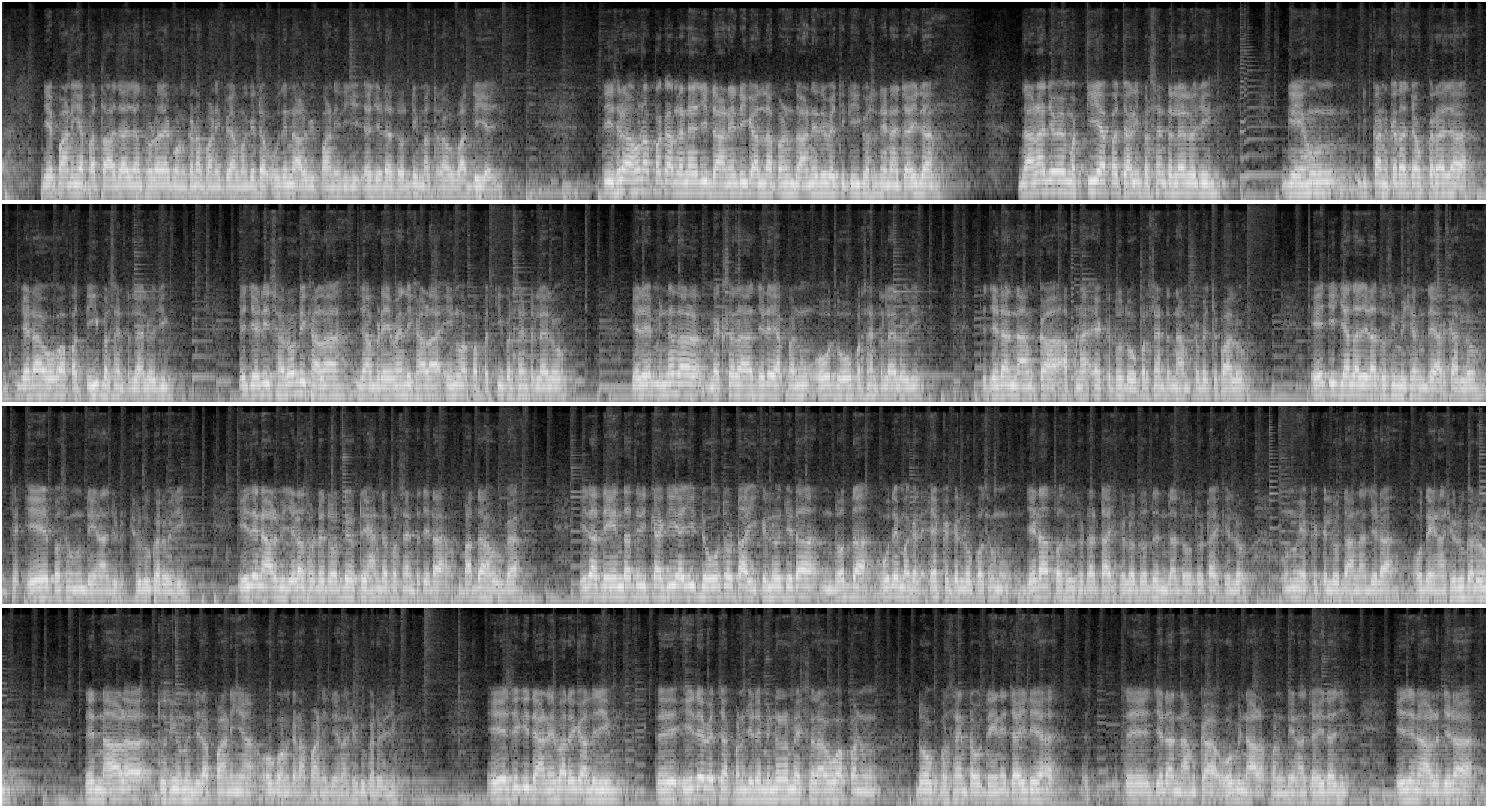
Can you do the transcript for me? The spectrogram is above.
ਜੇ ਪਾਣੀ ਆਪਾਂ ਤਾਜ਼ਾ ਜਾਂ ਥੋੜਾ ਜਿਹਾ ਗੁੰਗਣਾ ਪਾਣੀ ਪਿਆਵਾਂਗੇ ਤਾਂ ਉਹਦੇ ਨਾਲ ਵੀ ਪਾਣੀ ਦੀ ਅ, ਜਿਹੜਾ ਦੁੱਧ ਦੀ ਮਾਤਰਾ ਉਹ ਵੱਧਦੀ ਹੈ ਜੀ। ਤੀਸਰਾ ਹੁਣ ਆਪਾਂ ਕਰ ਲੈਣਾ ਜੀ ਦਾਣੇ ਦੀ ਗੱਲ ਆਪਾਂ ਨੂੰ ਦਾਣੇ ਦੇ ਵਿੱਚ ਕੀ ਕੁਝ ਦੇਣਾ ਚਾਹੀਦਾ? ਦਾਣਾ ਜਿਵੇਂ ਮੱਕੀ ਆ, ਆਪਾਂ 40% ਲੈ ਲਓ ਜੀ। ਗੇਹੂੰ ਕਣਕ ਦਾ ਚੌਕਰ ਆ ਜਾਂ ਜਿਹੜਾ ਉਹ ਆਪਾਂ 30% ਲੈ ਲਓ ਜੀ। ਤੇ ਜਿਹੜੀ ਸਰੋਂ ਦੀ ਖਾਲਾ ਜਾਂ ਬੜੇਵਿਆਂ ਦੀ ਖਾਲਾ ਇਹਨੂੰ ਆਪਾਂ 25% ਲੈ ਲਓ। ਜਿਹੜੇ ਮਿੰਨਾਂ ਦਾ ਮਿਕਸਰ ਆ, ਜਿਹੜੇ ਆਪਾਂ ਨੂੰ ਉਹ 2% ਲੈ ਲਓ ਜੀ। ਤੇ ਜਿਹੜਾ ਨਮਕ ਆ, ਆਪਣਾ 1 ਤੋਂ 2% ਨਮਕ ਵਿੱਚ ਪਾ ਲਓ। ਇਹ ਚੀਜ਼ਾਂ ਦਾ ਜਿਹੜਾ ਤੁਸੀਂ ਮਿਸ਼ਰਣ ਤਿਆਰ ਕਰ ਲਓ ਤੇ ਇਹ ਪਸ਼ੂ ਨੂੰ ਦੇਣਾ ਜ਼ਰੂ- ਸ਼ੁਰੂ ਕਰੋ ਜੀ। ਇਹਦੇ ਨਾਲ ਵੀ ਜਿਹੜਾ ਤੁਹਾਡੇ ਦੁੱਧ ਦੇ ਉੱਤੇ 100% ਜਿਹੜਾ ਵਾਧਾ ਹੋਊਗਾ, ਇਹਦਾ ਦੇਣ ਦਾ ਤਰੀਕਾ ਕੀ ਹੈ ਜੀ? 2 ਤੋਂ 2.5 ਕਿਲੋ ਜਿਹੜਾ ਦੁੱਧ ਆ, ਉਹਦੇ ਮਗਰ 1 ਕਿਲੋ ਪਸ਼ੂ ਨੂੰ, ਜਿਹੜਾ ਪਸ਼ੂ ਤੁਹਾਡਾ 2.5 ਕਿਲੋ ਦੁੱਧ ਦਿੰਦਾ 2 ਤੋਂ 2.5 ਕਿਲੋ ਉਹਨੂੰ 1 ਕਿਲੋ ਦਾਣਾ ਜਿਹੜਾ ਉਹ ਦੇਣਾ ਸ਼ੁਰੂ ਕਰੋ। ਤੇ ਨਾਲ ਤੁਸੀਂ ਉਹਨੂੰ ਜਿਹੜਾ ਪਾਣੀ ਆ ਉਹ ਗੁਣਗਣਾ ਪਾਣੀ ਦੇਣਾ ਸ਼ੁਰੂ ਕਰੋ ਜੀ। ਇਹ ਸੀ ਕਿ ਦਾਣੇ ਬਾਰੇ ਗੱਲ ਜੀ। ਤੇ ਇਹਦੇ ਵਿੱਚ ਆਪਾਂ ਨੂੰ ਜਿਹੜੇ ਮਿਨਰਲ ਮਿਕਸਰ ਆ ਉਹ ਆਪਾਂ ਨੂੰ 2% ਉਹ ਦੇਣੇ ਚਾਹੀਦੇ ਆ। ਤੇ ਜਿਹੜਾ ਨਮਕ ਆ ਉਹ ਵੀ ਨਾਲ ਆਪਾਂ ਨੂੰ ਦੇਣਾ ਚਾਹੀਦਾ ਜੀ। ਇਹਦੇ ਨਾਲ ਜਿਹੜਾ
